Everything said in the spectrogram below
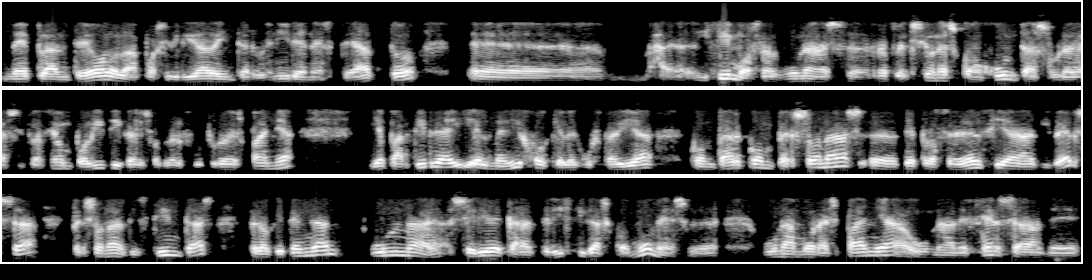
me planteó la posibilidad de intervenir en este acto. Eh, hicimos algunas eh, reflexiones conjuntas sobre la situación política y sobre el futuro de España y a partir de ahí él me dijo que le gustaría contar con personas eh, de procedencia diversa, personas distintas, pero que tengan una serie de características comunes, eh, un amor a España, una defensa de,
